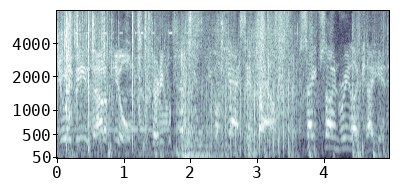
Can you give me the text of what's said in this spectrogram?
UAV is out of fuel. Turning for... You got gas inbound. Safe zone relocated.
